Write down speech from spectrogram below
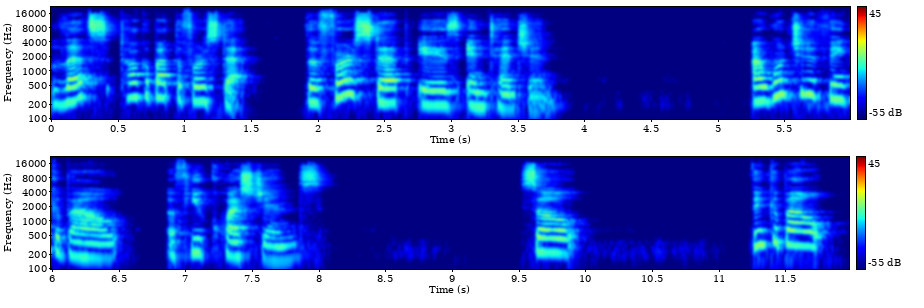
let's talk about the first step. The first step is intention. I want you to think about a few questions. So think about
